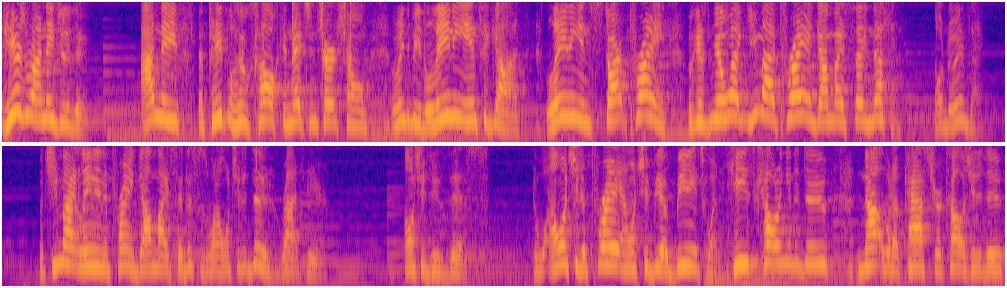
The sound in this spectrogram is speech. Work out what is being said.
here's what I need you to do. I need the people who call Connection Church home, we need to be leaning into God, leaning and start praying. Because you know what? You might pray and God might say nothing. Don't do anything. But you might lean in and pray and God might say, This is what I want you to do right here. I want you to do this. I want you to pray. And I want you to be obedient to what He's calling you to do, not what a pastor calls you to do,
